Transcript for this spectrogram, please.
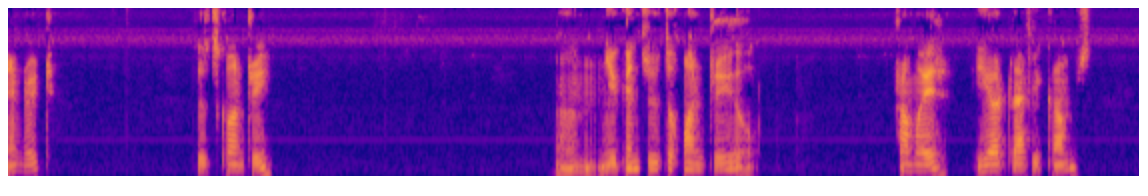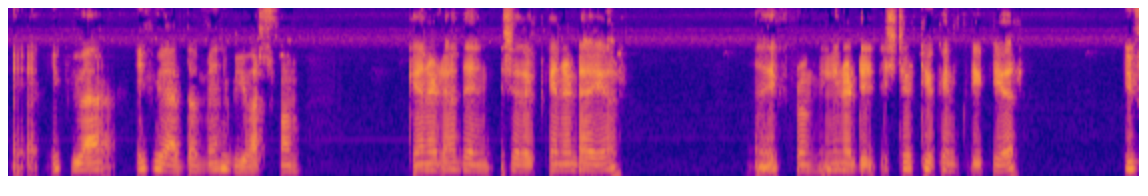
Android. Choose country. Um, you can choose the country from where your traffic comes. If you are if you have the many viewers from Canada, then select Canada here. And if from United States, you can click here. If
